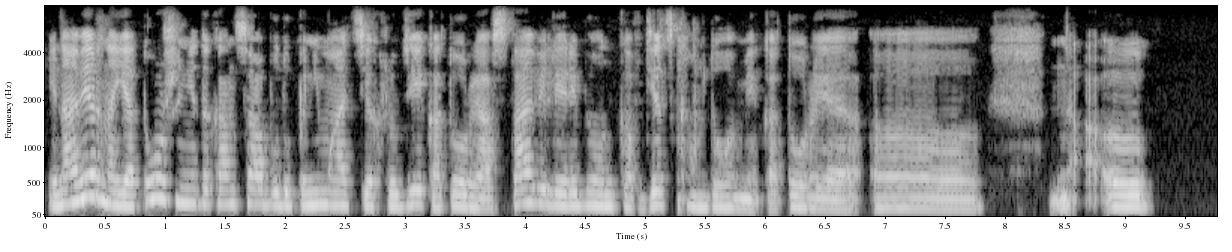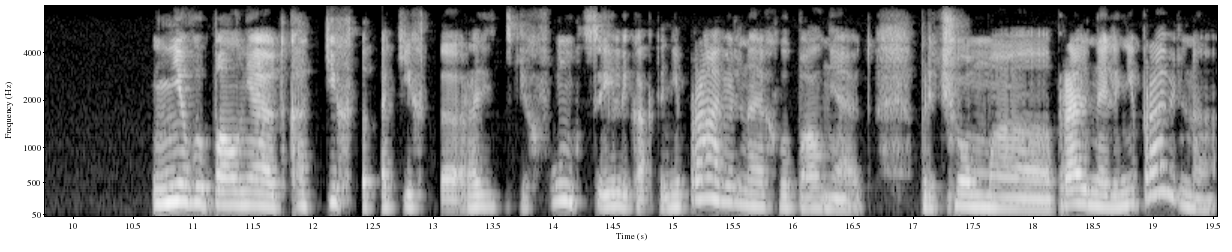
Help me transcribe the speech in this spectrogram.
И, наверное, я тоже не до конца буду понимать тех людей, которые оставили ребенка в детском доме, которые э, э, не выполняют каких-то таких-то родительских функций или как-то неправильно их выполняют. Причем э, правильно или неправильно,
